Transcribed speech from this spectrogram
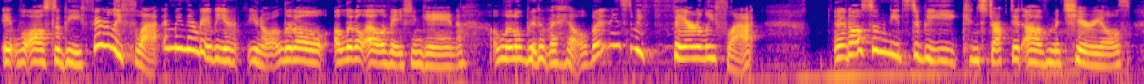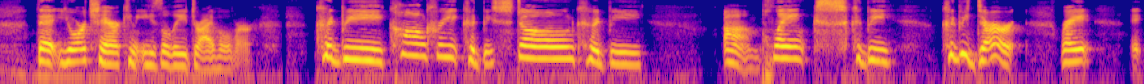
It will also be fairly flat. I mean there may be a, you know a little a little elevation gain a little bit of a hill but it needs to be fairly flat. And it also needs to be constructed of materials that your chair can easily drive over could be concrete, could be stone, could be um, planks, could be could be dirt, right? It,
